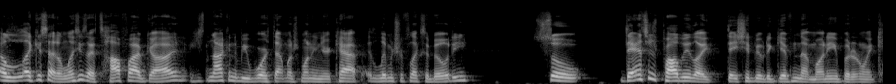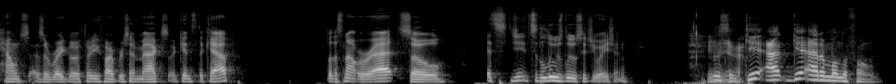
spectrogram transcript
uh, like I said, unless he's a top five guy, he's not going to be worth that much money in your cap. It limits your flexibility. So the answer is probably like they should be able to give him that money, but it only counts as a regular 35% max against the cap. But that's not where we're at. So it's it's a lose lose situation. Hmm. Listen, Yeah. get at, get Adam on the phone.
